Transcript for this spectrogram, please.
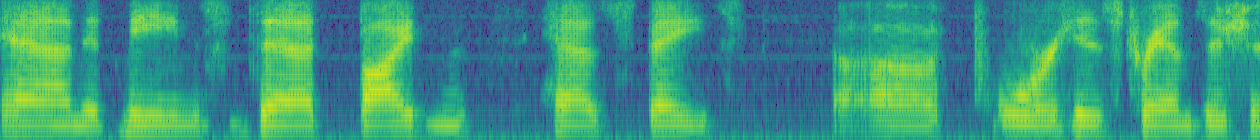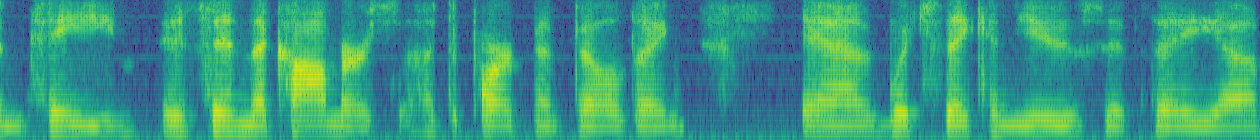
and it means that Biden has space uh, for his transition team. It's in the Commerce uh, Department building, and which they can use if they uh,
